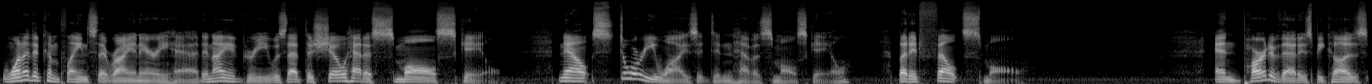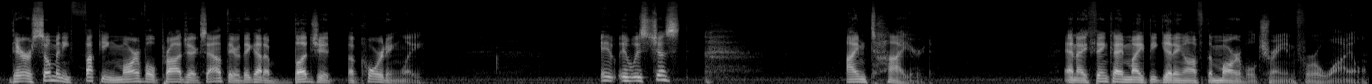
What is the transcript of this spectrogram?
one of the complaints that Ryan Arey had, and I agree, was that the show had a small scale. Now, story wise, it didn't have a small scale, but it felt small. And part of that is because there are so many fucking Marvel projects out there, they got to budget accordingly. It, it was just. I'm tired. And I think I might be getting off the Marvel train for a while.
